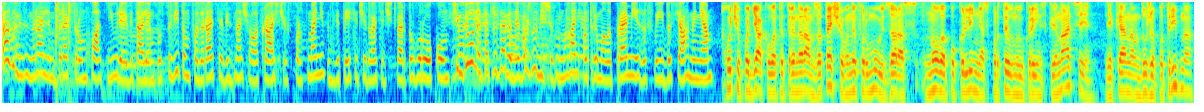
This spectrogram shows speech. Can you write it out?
Разом із генеральним директором ПАД Юрія Віталієм Пустовітом федерація відзначила кращих спортсменів 2024 року. Чемпіони та призери найважливіших змагань отримали премії за свої досягнення. Хочу подякувати тренерам за те, що вони формують зараз нове покоління спортивної української нації, яке нам дуже потрібно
